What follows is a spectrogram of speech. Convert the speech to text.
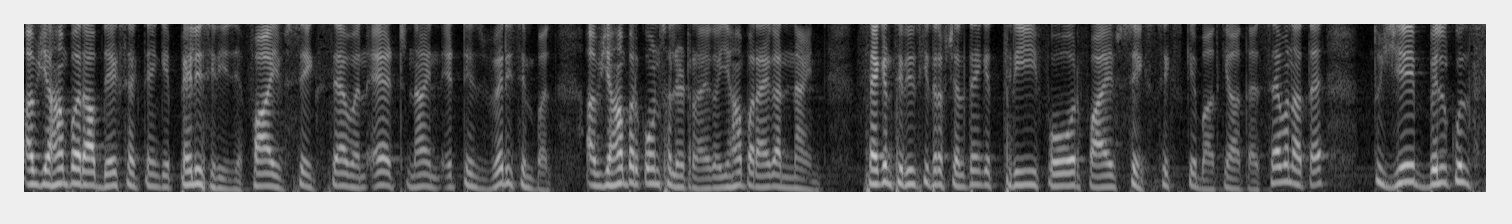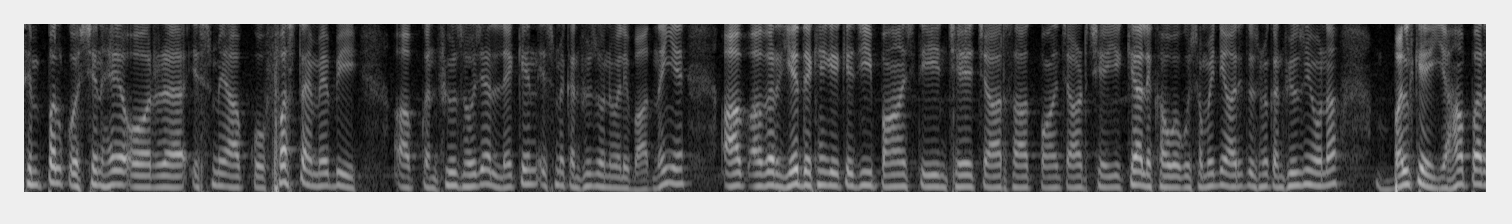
अब यहाँ पर आप देख सकते हैं कि पहली सीरीज़ है। Five six seven eight nine it is very simple अब यहाँ पर कौन सा लेटर आएगा? यहाँ पर आएगा नाइन सेकेंड सीरीज़ की तरफ़ चलते हैं कि three four five six six के बाद क्या आता है? सेवन आता है। तो ये बिल्कुल सिंपल क्वेश्चन है और, इसमें आपको फ़र्स्ट टाइम में भी आप कंफ्यूज हो जाए, लेकिन इसमें कंफ्यूज होने वाली बात नहीं है। आप अगर ये देखेंगे कि जी पाँच, तीन छः चार, सात, पाँच, आठ छः ये क्या लिखा हुआ कोई समझ नहीं आ रही तो इसमें कंफ्यूज नहीं होना। बल्कि यहाँ पर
